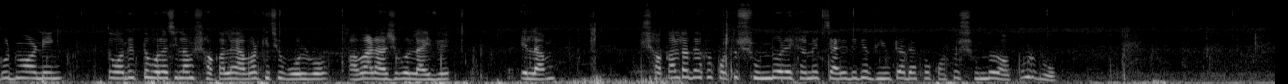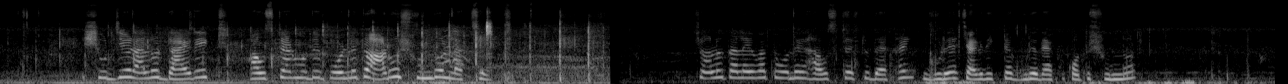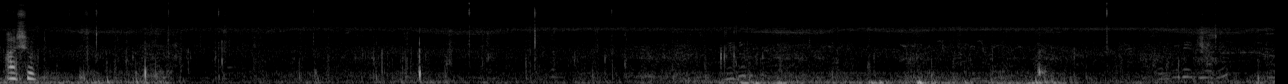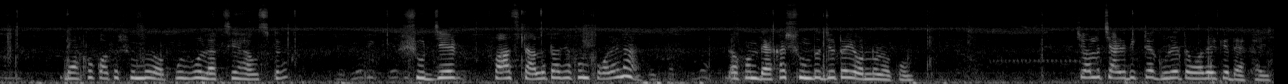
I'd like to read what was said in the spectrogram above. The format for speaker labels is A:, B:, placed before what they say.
A: Good morning তোমাদের তো বলেছিলাম সকালে আবার কিছু বলব, আবার আসব লাইভে এলাম। সকালটা দেখো কত সুন্দর এখানে, চারিদিকে ভিউটা দেখো কত সুন্দর, অপূর্ব। সূর্যের আলো ডাইরেক্ট হাউসটার মধ্যে পড়লে তো আরও সুন্দর লাগছে। চলো তাহলে এবার তোমাদের হাউসটা একটু দেখাই, ঘুরে, চারিদিকটা ঘুরে দেখো কত সুন্দর। আসো। দেখো কত সুন্দর অপূর্ব লাগছে হাউসটা। সূর্যের ফার্স্ট আলোটা যখন পড়ে না, তখন দেখার সৌন্দর্যটাই অন্যরকম। চলো চারিদিকটা ঘুরে তোমাদেরকে দেখাই।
